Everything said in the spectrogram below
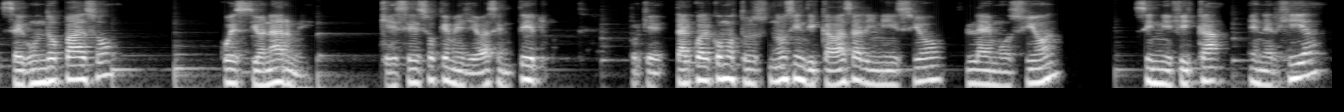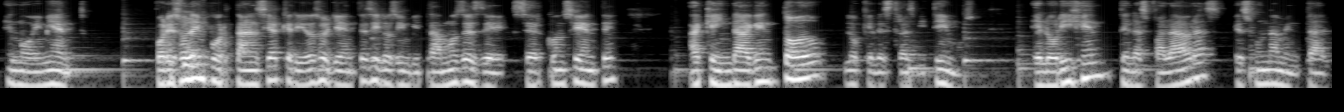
Segundo paso, cuestionarme. ¿Qué es eso que me lleva a sentirlo? Porque tal cual como tú nos indicabas al inicio, la emoción significa energía en movimiento. Por eso la importancia, queridos oyentes, y los invitamos desde ser consciente a que indaguen todo lo que les transmitimos. El origen de las palabras es fundamental.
